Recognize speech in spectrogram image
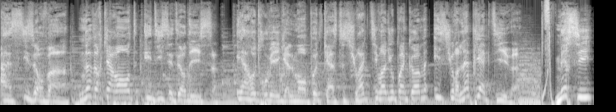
à 6h20, 9h40 et 17h10. Et à retrouver également en podcast sur ActiveRadio.com et sur l'appli Active. Merci.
